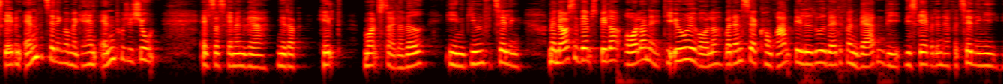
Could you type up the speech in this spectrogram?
skabe en anden fortælling, hvor man kan have en anden position? Altså skal man være netop helt, monster eller hvad i en given fortælling. Men også, hvem spiller rollerne, de øvrige roller? Hvordan ser konkurrentbilledet ud? Hvad er det for en verden, vi, vi skaber den her fortælling i?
